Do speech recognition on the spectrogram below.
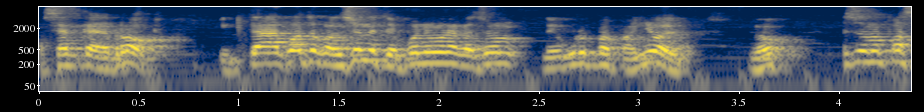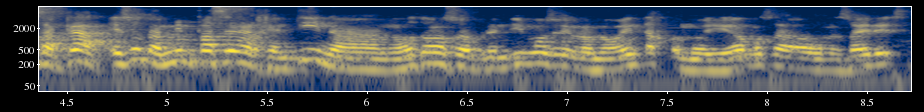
acerca del rock. Y cada cuatro canciones te ponen una canción de un grupo español, ¿no? Eso no pasa acá, eso también pasa en Argentina. Nosotros nos sorprendimos en los 90 cuando llegamos a Buenos Aires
